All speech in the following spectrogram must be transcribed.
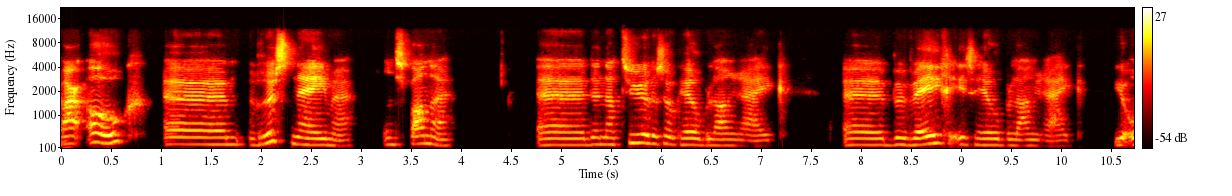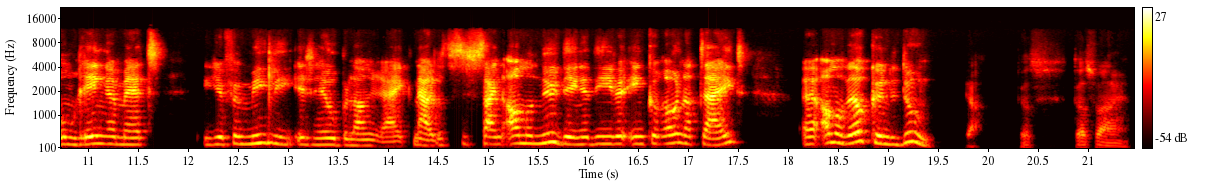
Maar ook ehm, rust nemen, ontspannen. Uh, de natuur is ook heel belangrijk. Uh, bewegen is heel belangrijk. Je omringen met je familie is heel belangrijk. Nou, dat zijn allemaal nu dingen die we in coronatijd uh, allemaal wel kunnen doen. Ja, dat is, dat is waar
